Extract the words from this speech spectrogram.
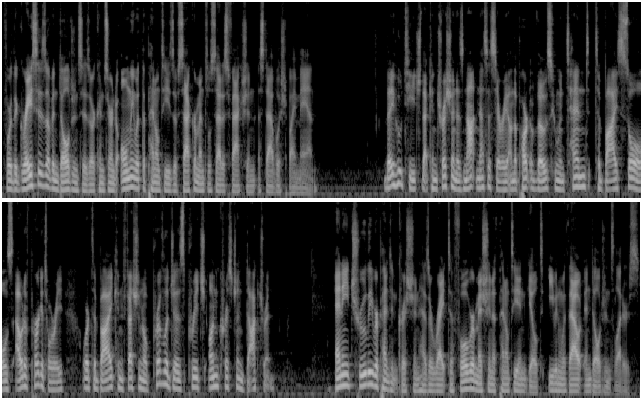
For the graces of indulgences are concerned only with the penalties of sacramental satisfaction established by man. They who teach that contrition is not necessary on the part of those who intend to buy souls out of purgatory or to buy confessional privileges preach unchristian doctrine. Any truly repentant Christian has a right to full remission of penalty and guilt, even without indulgence letters.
